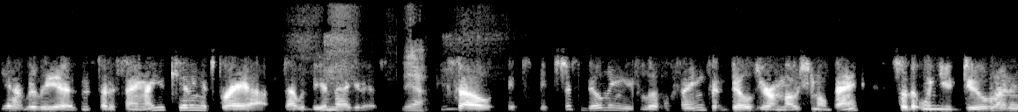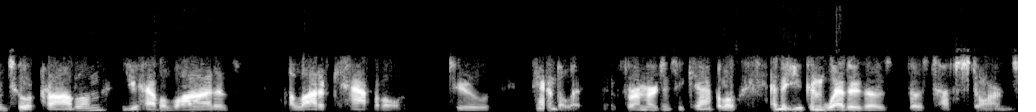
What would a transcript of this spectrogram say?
Yeah, it really is. Instead of saying, Are you kidding? It's gray out. That would be a negative. Yeah. So it's it's just building these little things that build your emotional bank so that when you do run into a problem, you have a lot of a lot of capital to handle it for emergency capital and that you can weather those those tough storms.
